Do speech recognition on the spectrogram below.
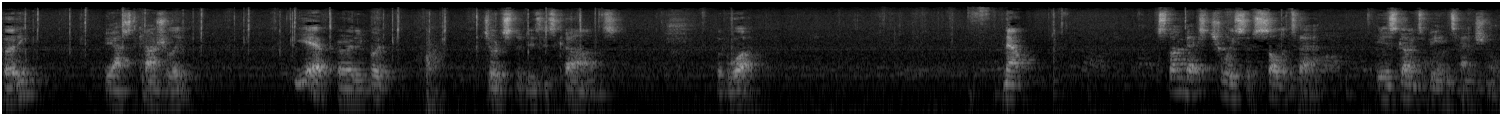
Purdy? He asked casually. Yeah, Purdy, but... George studies his cards. But what? Now, Steinbeck's choice of solitaire is going to be intentional.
